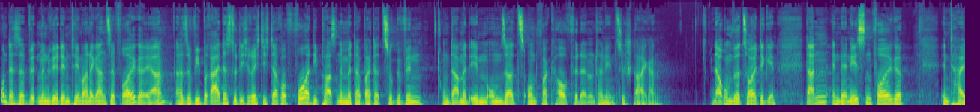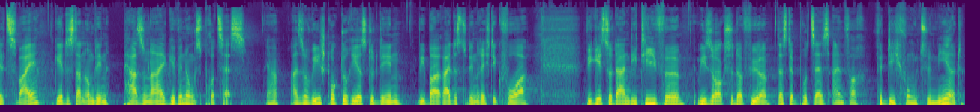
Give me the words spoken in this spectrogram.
Und deshalb widmen wir dem Thema eine ganze Folge, ja? Also wie bereitest du dich richtig darauf vor, die passenden Mitarbeiter zu gewinnen und damit eben Umsatz und Verkauf für dein Unternehmen zu steigern? Darum wird es heute gehen. Dann in der nächsten Folge, in Teil 2, geht es dann um den Personalgewinnungsprozess. Ja? Also wie strukturierst du den? Wie bereitest du den richtig vor? Wie gehst du da in die Tiefe? Wie sorgst du dafür, dass der Prozess einfach für dich funktioniert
